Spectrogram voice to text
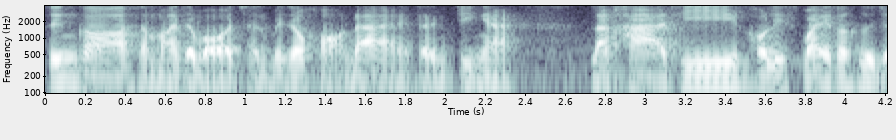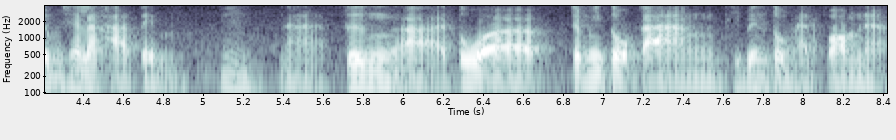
ซึ่งก็สามารถจะบอกว่าฉันเป็นเจ้าของได้ แต่จริงๆอะ ราคาที่เขา list ไว้ก็คือจะไม่ใช่ราคาเต็มนะฮะซึ่งตัวจะมีตัวกลางที่เป็นตัวแพลตฟอร์มเนี่ย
